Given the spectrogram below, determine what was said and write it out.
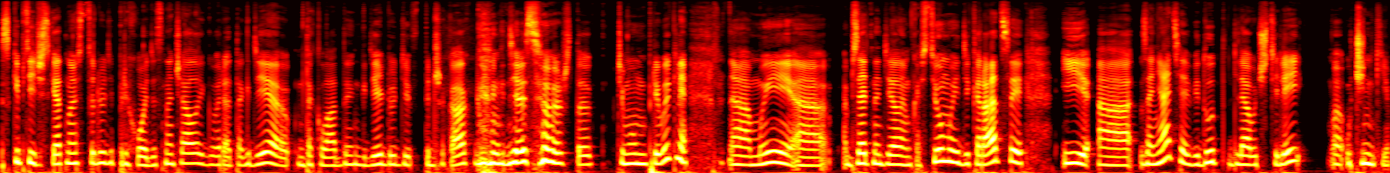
скептически относятся люди, приходят сначала и говорят, а где доклады, где люди в пиджаках, где все, что, к чему мы привыкли. А, мы а, обязательно делаем костюмы, декорации, и а, занятия ведут для учителей ученики.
